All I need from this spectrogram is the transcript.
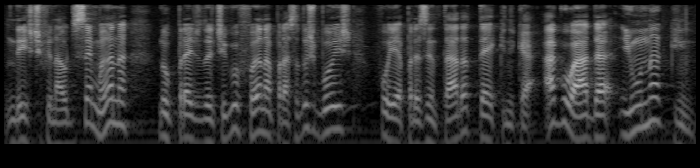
neste final de semana, no prédio do Antigo Fã, na Praça dos Bois, foi apresentada a técnica aguada e um naquim.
